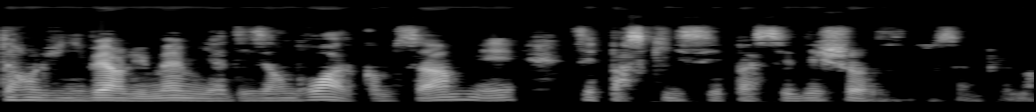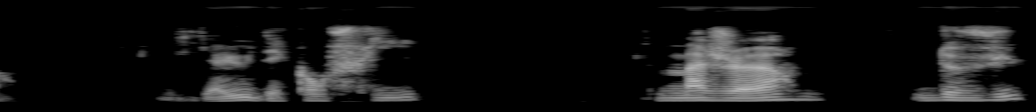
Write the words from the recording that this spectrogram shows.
dans l'univers lui-même, il y a des endroits comme ça, mais c'est parce qu'il s'est passé des choses, tout simplement il y a eu des conflits majeurs de vue,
